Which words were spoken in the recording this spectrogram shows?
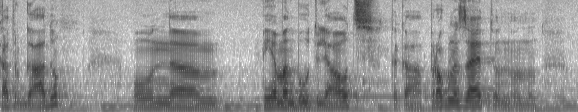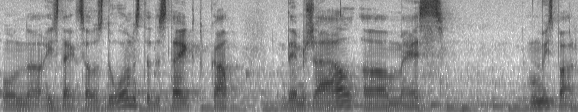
katru gadu. Un, um, ja man būtu ļauts kā, prognozēt un, un, un, un uh, izteikt savas domas, tad es teiktu, ka diemžēl uh, mēs nu, vispār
